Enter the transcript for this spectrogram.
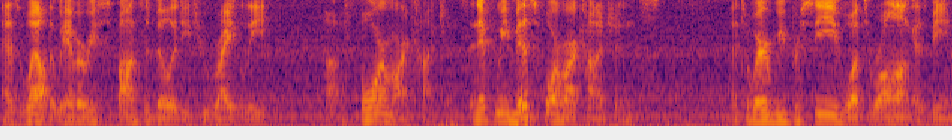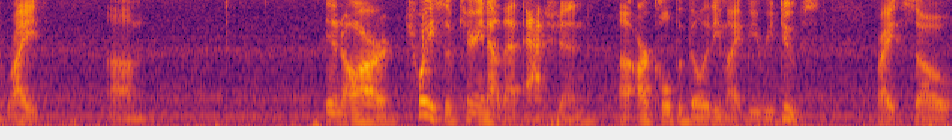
as well, that we have a responsibility to rightly uh, form our conscience. And if we misform our conscience uh, to where we perceive what's wrong as being right, um, in our choice of carrying out that action, uh, our culpability might be reduced, right? So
